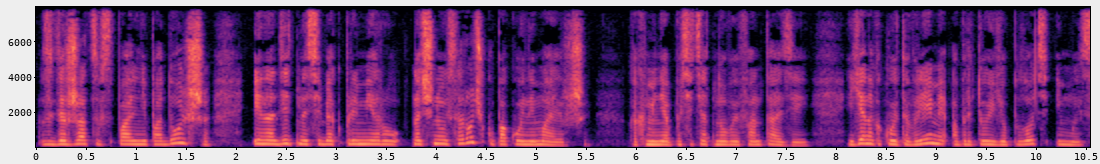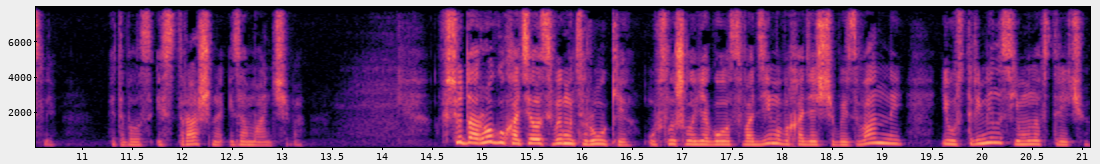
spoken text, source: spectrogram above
задержаться в спальне подольше и надеть на себя, к примеру, ночную сорочку покойной Майерши, как меня посетят новые фантазии, и я на какое-то время обрету ее плоть и мысли. Это было и страшно, и заманчиво. Всю дорогу хотелось вымыть руки, услышала я голос Вадима, выходящего из ванной, и устремилась ему навстречу.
